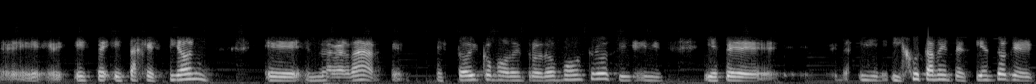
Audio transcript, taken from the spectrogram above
eh, este, esta gestión eh, la verdad, eh, estoy como dentro de dos monstruos y, este y, justamente siento que,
